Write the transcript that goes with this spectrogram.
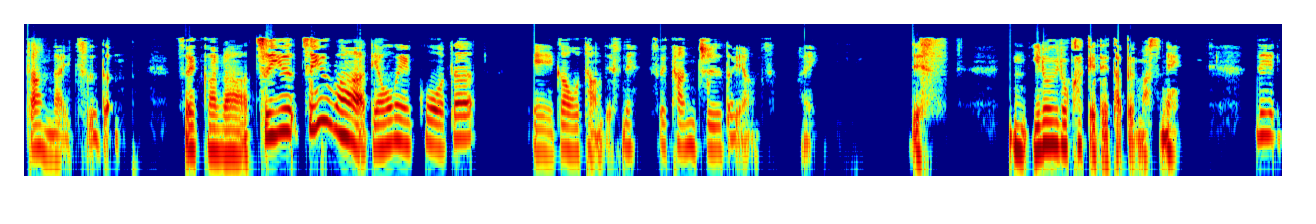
蘸来吃的。それからつゆつゆは调味过的诶高汤ですね。所以汤汁的样子。はい。です。うん、いろいろかけて食べますね。で、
